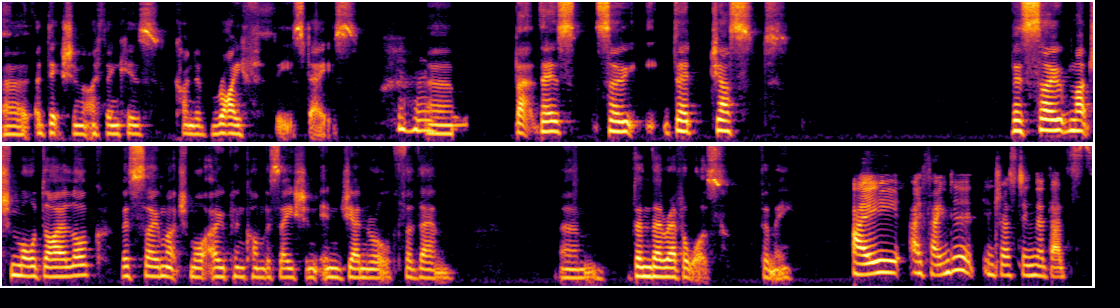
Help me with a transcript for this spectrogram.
uh, addiction i think is kind of rife these days. Mm-hmm. um, but there's so they're just there's so much more dialogue there's so much more open conversation in general for them um, than there ever was for me. I i find it interesting that that's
